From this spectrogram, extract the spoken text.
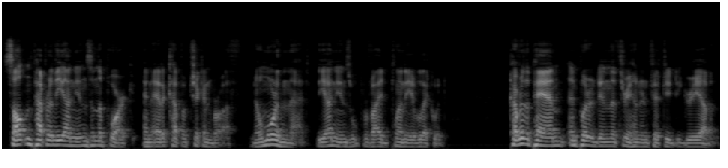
Salt and pepper the onions and the pork and add a cup of chicken broth. No more than that. The onions will provide plenty of liquid. Cover the pan and put it in the 350 degree oven.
